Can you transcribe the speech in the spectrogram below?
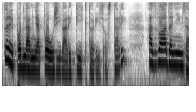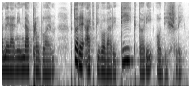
ktoré podľa mňa používali tí, ktorí zostali, a zvládaním zameraným na problém, ktoré aktivovali tí, ktorí odišli.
